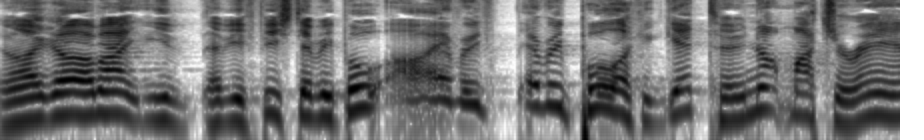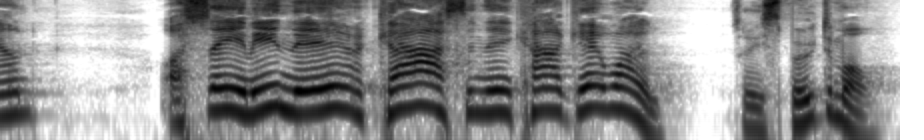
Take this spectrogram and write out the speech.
And I'm like, oh mate, you, have you fished every pool? Oh, every every pool I could get to, not much around. I see him in there, I cast, and then can't get one. So you spooked them all.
